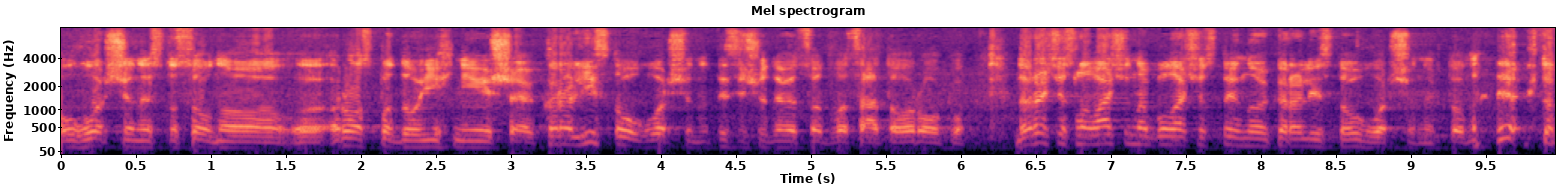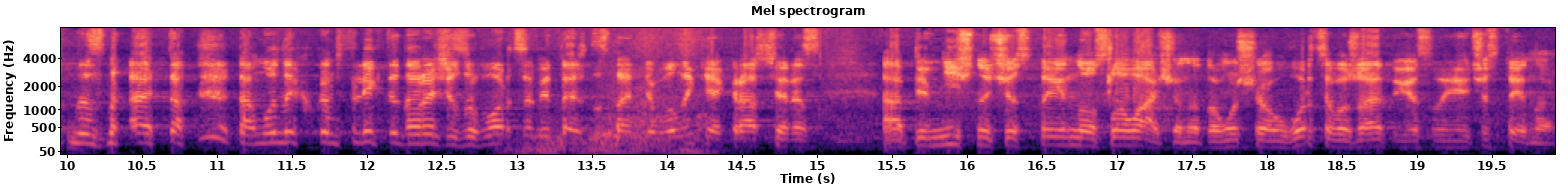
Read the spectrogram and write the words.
Угорщини стосовно е, розпаду їхньої ще королівства Угорщини 1920 року. До речі, Словаччина була частиною королівства Угорщини. Хто не хто не знає, там, там у них конфлікти, до речі, з угорцями теж достатньо великі, якраз через північну частину Словаччини, тому що угорці вважають її своєю частиною.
